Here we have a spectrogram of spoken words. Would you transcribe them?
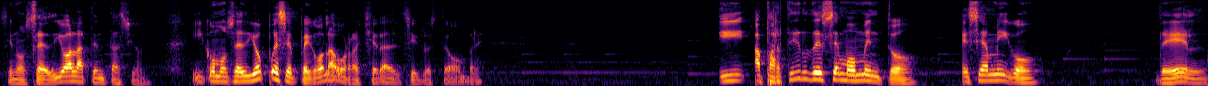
sino cedió a la tentación. Y como cedió, pues se pegó la borrachera del siglo este hombre. Y a partir de ese momento, ese amigo de él,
